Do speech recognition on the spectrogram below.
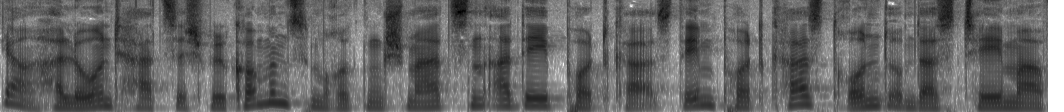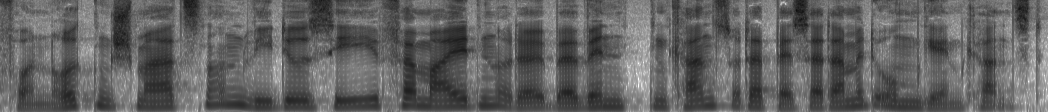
Ja, hallo und herzlich willkommen zum Rückenschmerzen AD Podcast, dem Podcast rund um das Thema von Rückenschmerzen und wie du sie vermeiden oder überwinden kannst oder besser damit umgehen kannst.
